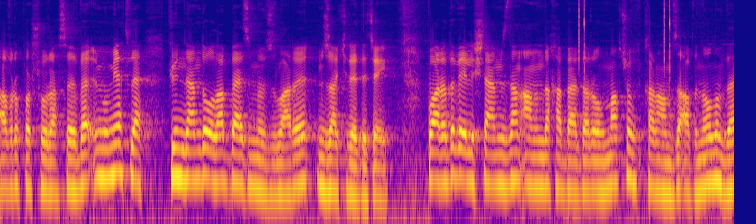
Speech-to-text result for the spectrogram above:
Avropa Şurası və ümumiyyətlə gündəmdə olan bəzi mövzuları müzakirə edəcəyik. Bu arada verilişlərimizdən anında xəbərdar olmaq üçün kanalımıza abunə olun və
